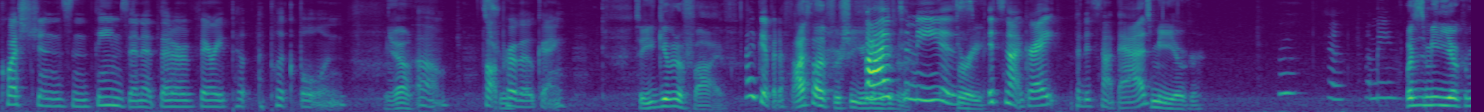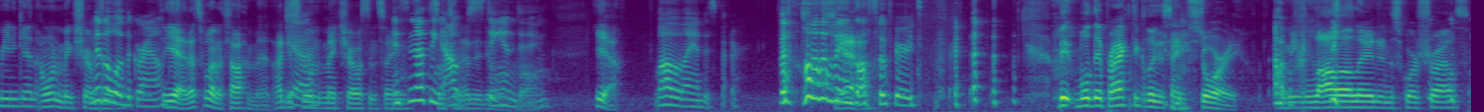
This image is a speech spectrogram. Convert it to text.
questions and themes in it that are very p- applicable and Yeah. um, thought provoking. So you give it a five. I'd give it a five. I thought for sure you Five give to it a, me is three. it's not great, but it's not bad. It's mediocre. Hmm, yeah, I mean, What does mediocre mean again? I want to make sure I'm middle saying- of the ground. Yeah, that's what I thought it meant. I just Yeah. want to make sure I wasn't saying. It's nothing something I did wrong. outstanding. Yeah. La La Land is better, but La La Land's Yeah. also very different. But, well, they're practically the same story. I Oh. mean, La La Land and the Scorched Trials.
